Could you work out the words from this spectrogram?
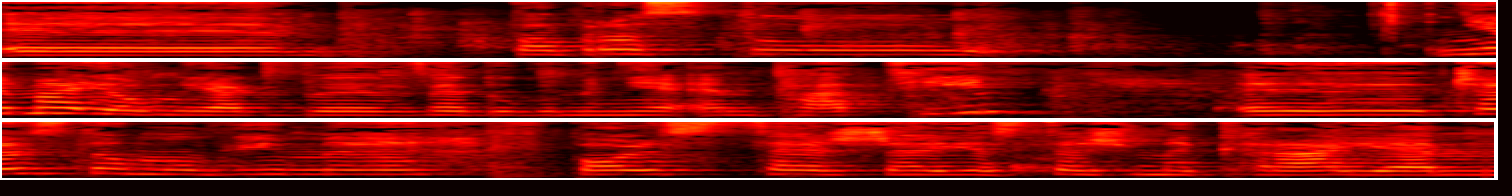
e, po prostu nie mają jakby według mnie empatii często mówimy w Polsce, że jesteśmy krajem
